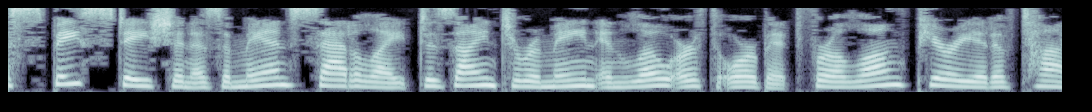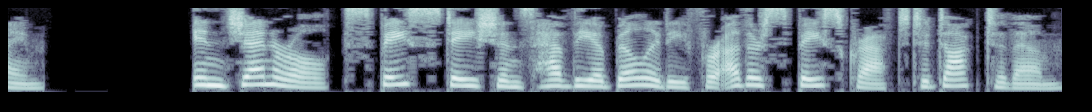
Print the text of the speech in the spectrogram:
A space station is a manned satellite designed to remain in low Earth orbit for a long period of time. In general, space stations have the ability for other spacecraft to dock to them.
